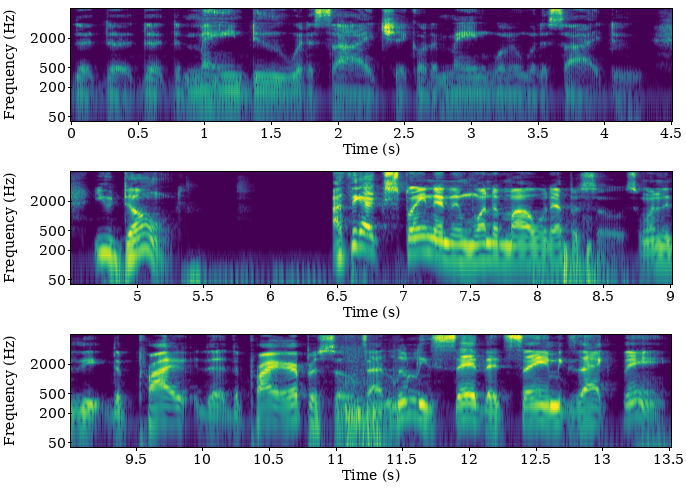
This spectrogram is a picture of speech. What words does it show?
the, the, the, the main dude with a side chick or the main woman with a side dude. You don't. I think I explained that in one of my old episodes. One of the, the prior, the, the prior episodes, I literally said that same exact thing.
